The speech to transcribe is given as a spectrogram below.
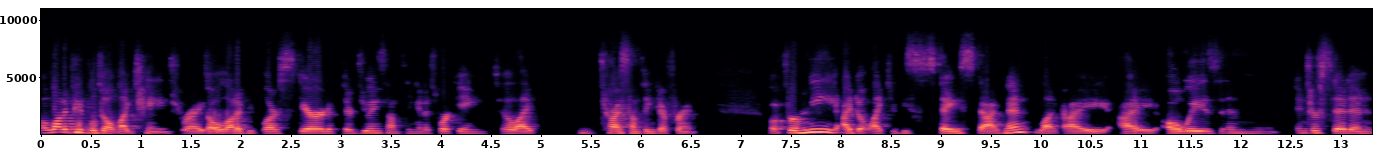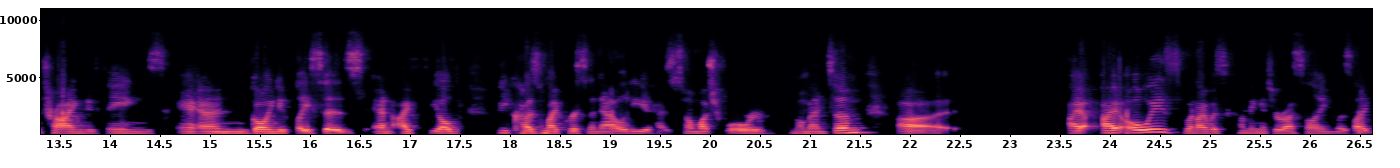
a lot of people don't like change, right? So a lot of people are scared if they're doing something and it's working to like try something different. But for me, I don't like to be stay stagnant. Like I I always am interested in trying new things and going new places. And I feel because my personality has so much forward momentum, uh, I I always when I was coming into wrestling was like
